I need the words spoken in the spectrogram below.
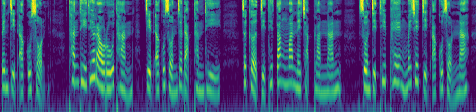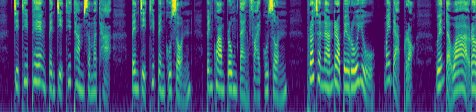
เป็นจิตอกุศล ทันทีที่เรารู้ทัน จิตอกุศลจะดับทันที จะเกิดจิตที่ตั้งมั่นในฉับพลันนั้น ส่วนจิตที่เพ่งไม่ใช่จิตอกุศลนะ จิตที่เพ่งเป็นจิตที่ทำสมถะ เป็นจิตที่เป็นกุศล เป็นความปรุงแต่งฝ่ายกุศล เพราะฉะนั้นเราไปรู้อยู่ ไม่ดับหรอก เว้นแต่ว่าเรา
